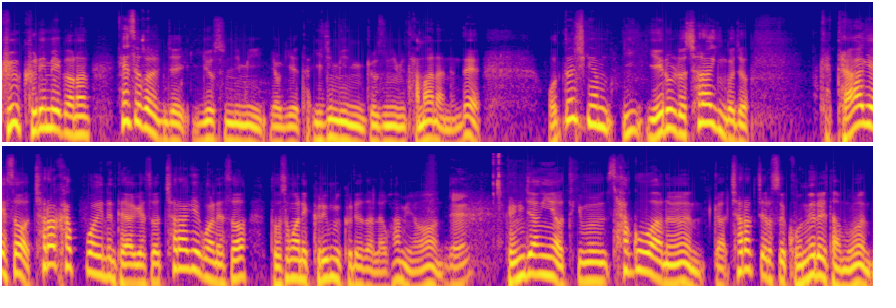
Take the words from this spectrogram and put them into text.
그 그림에 관한 해석을 이제 이 교수님이 여기에 이진민 교수님이 담아놨는데 어떤 식이냐면 이 예를 들어 철학인 거죠. 그 대학에서 철학 학부가 있는 대학에서 철학에 관해서 도서관에 그림을 그려달라고 하면 네. 굉장히 어떻게 보면 사고와는 그러니까 철학자로서의 고뇌를 담은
